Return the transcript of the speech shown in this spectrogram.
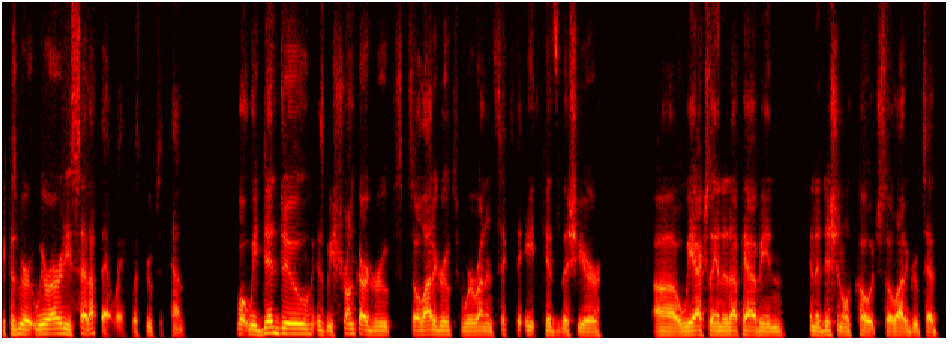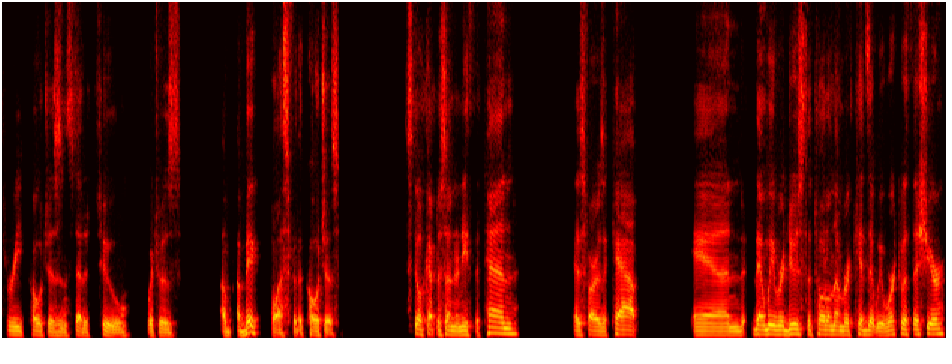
because we were, we were already set up that way with groups of 10. What we did do is we shrunk our groups. So, a lot of groups were running six to eight kids this year. Uh, we actually ended up having an additional coach. So, a lot of groups had three coaches instead of two, which was a, a big plus for the coaches. Still kept us underneath the 10 as far as a cap. And then we reduced the total number of kids that we worked with this year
